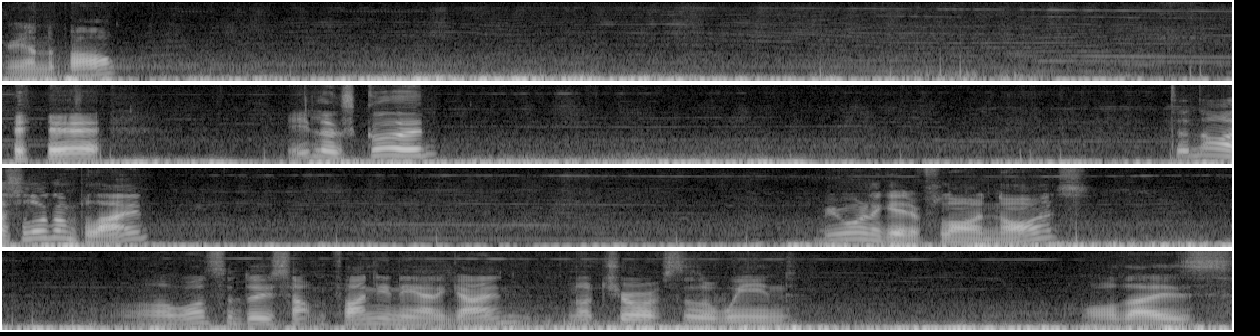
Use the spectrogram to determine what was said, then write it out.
Around the pole. he looks good. It's a nice looking plane. We want to get it flying nice. Well, it wants to do something funny now and again. Not sure if it's the wind or those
